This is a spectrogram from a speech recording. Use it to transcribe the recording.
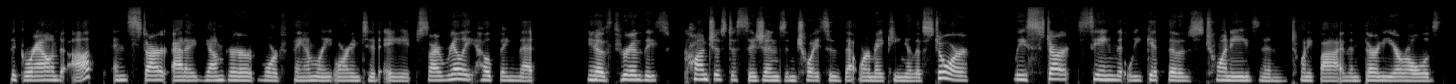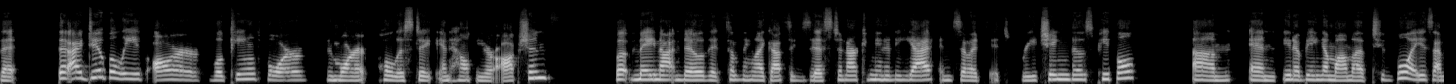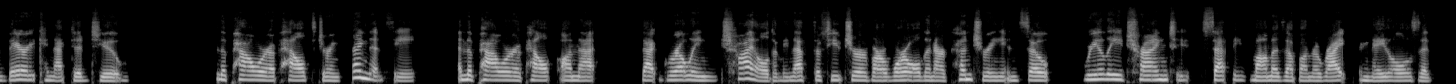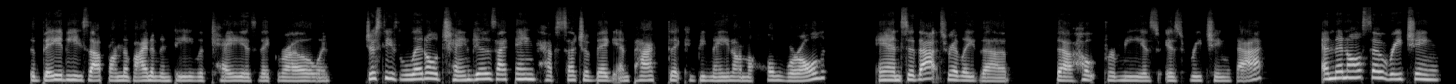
the ground up and start at a younger, more family oriented age. So I'm really hoping that you know, through these conscious decisions and choices that we're making in the store, we start seeing that we get those 20s and 25 and 30 year olds that that I do believe are looking for the more holistic and healthier options, but may not know that something like us exists in our community yet. And so it's it's reaching those people. Um, and you know, being a mama of two boys, I'm very connected to the power of health during pregnancy and the power of health on that that growing child. I mean, that's the future of our world and our country. And so really trying to set these mamas up on the right prenatals and the babies up on the vitamin D with K as they grow. And just these little changes, I think, have such a big impact that can be made on the whole world. And so that's really the the hope for me is is reaching that. And then also reaching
